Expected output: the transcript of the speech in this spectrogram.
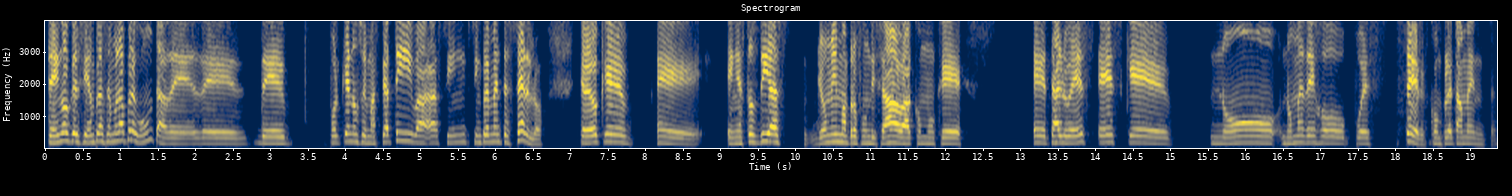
tengo que siempre hacerme la pregunta de, de, de por qué no soy más creativa sin simplemente serlo. Creo que eh, en estos días yo misma profundizaba como que eh, tal vez es que no, no me dejo pues ser completamente.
